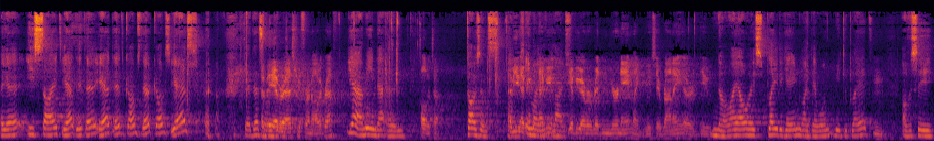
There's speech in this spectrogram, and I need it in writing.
Uh, yeah, east side. Yeah, there, yeah, there it comes. There it comes. Yes. yeah, that's Have they ever asked you for an autograph? Yeah, I mean that um, All the time. thousands Have you have in you, my have you life. have you ever written your name like you say Ronnie or do you? No, I always play the game like they want me to play it. Mm. Obviously,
